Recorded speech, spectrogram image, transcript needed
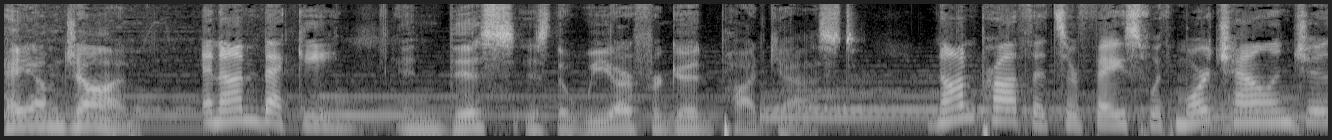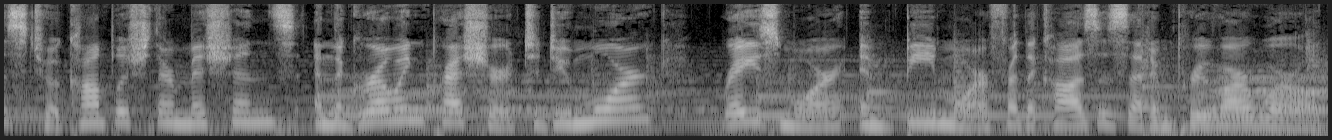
Hey, I'm John. And I'm Becky. And this is the We Are for Good podcast. Nonprofits are faced with more challenges to accomplish their missions and the growing pressure to do more, raise more, and be more for the causes that improve our world.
